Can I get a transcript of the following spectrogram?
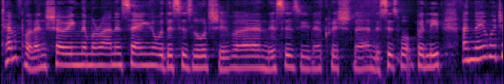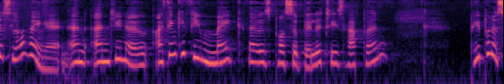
temple and showing them around and saying, "Oh, this is Lord Shiva, and this is you know Krishna, and this is what believe," and they were just loving it. And and you know, I think if you make those possibilities happen, people are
